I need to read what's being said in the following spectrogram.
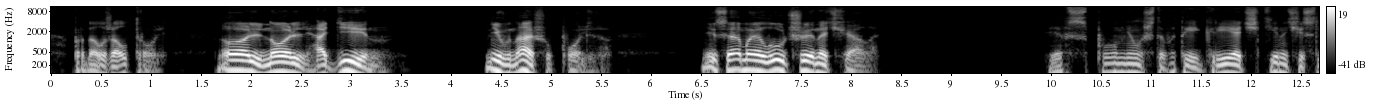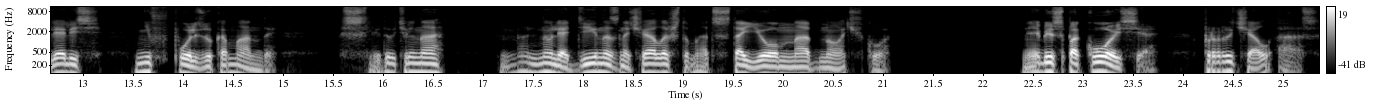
— продолжал тролль, — «ноль ноль один, не в нашу пользу. Не самое лучшее начало. Я вспомнил, что в этой игре очки начислялись не в пользу команды. Следовательно, 001 означало, что мы отстаем на одно очко. «Не беспокойся», — прорычал Ас.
